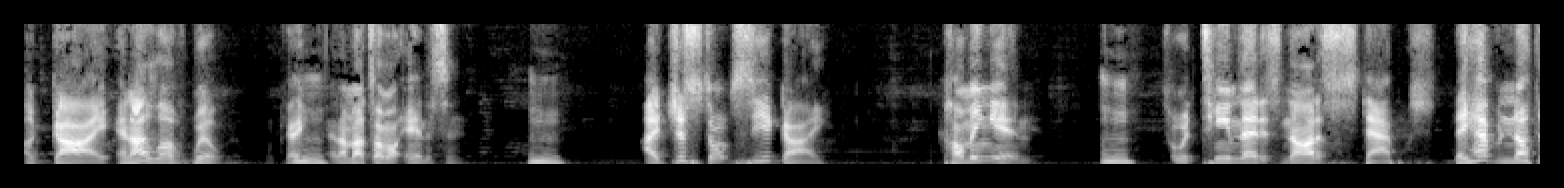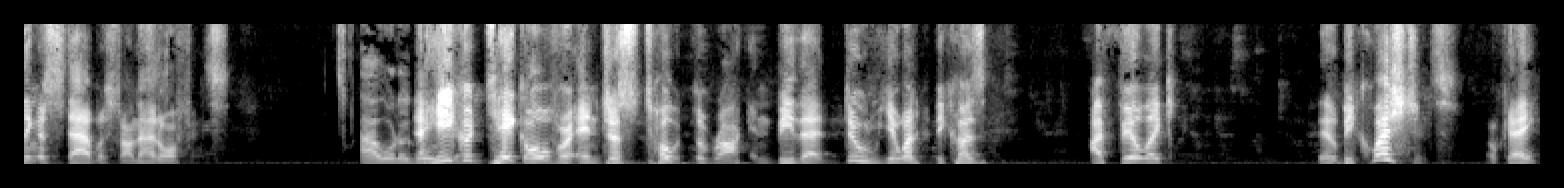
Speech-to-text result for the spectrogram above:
a guy, and I love Will, okay, Mm-hmm. and I'm not talking about Anderson. I just don't see a guy coming in Mm-hmm. To a team that is not established. They have nothing established on that offense. I would agree. He with that. could take over and just tote the rock and be that dude you want because I feel like there'll be questions. Okay,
